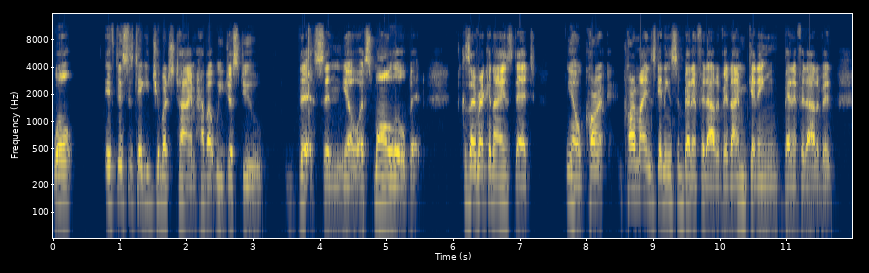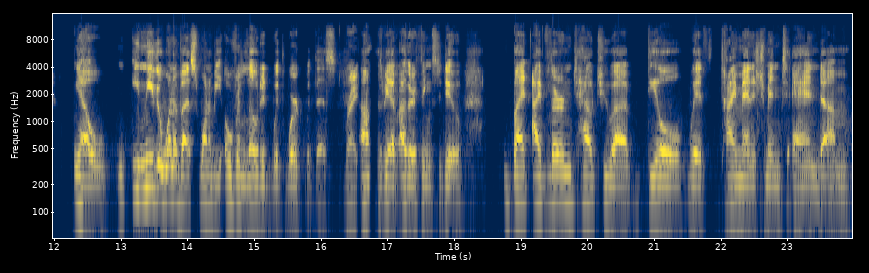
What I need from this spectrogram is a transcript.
well, if this is taking too much time, how about we just do this and you know a small little bit? Because I recognize that you know Car- Carmine's getting some benefit out of it. I'm getting benefit out of it. You know, n- neither one of us want to be overloaded with work with this Right. because we have other things to do. But I've learned how to uh, deal with time management and um,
